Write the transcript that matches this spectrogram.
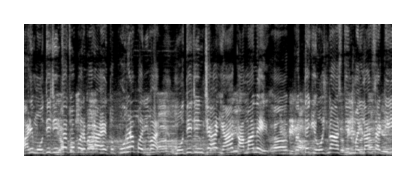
आणि मोदीजींचा जो परिवार आहे तो पूर्ण परिवार मोदीजींच्या ह्या कामाने प्रत्येक योजना असतील महिलांसाठी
